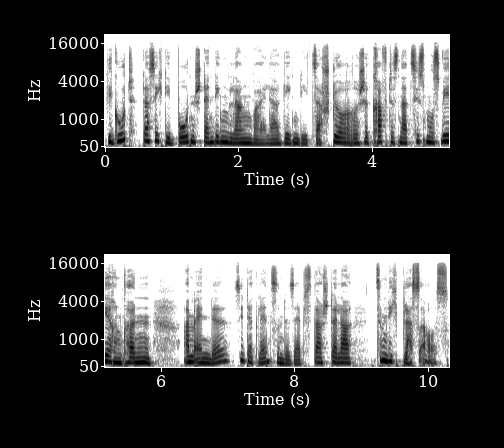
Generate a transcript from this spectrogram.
Wie gut, dass sich die bodenständigen Langweiler gegen die zerstörerische Kraft des Narzissmus wehren können. Am Ende sieht der glänzende Selbstdarsteller ziemlich blass aus.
